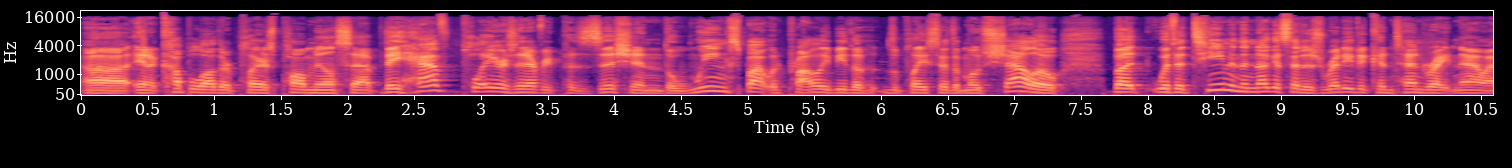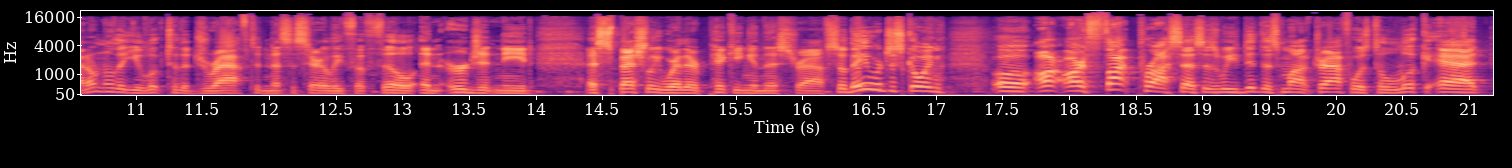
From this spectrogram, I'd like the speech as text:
uh, and a couple other players, Paul Millsap. They have players at every position. The wing spot would probably be the, the place they're the most shallow, but with a team in the Nuggets that is ready to contend right now, I don't know that you look to the draft to necessarily fulfill an urgent need, especially where they're picking in this draft. So they were just going, uh, our, our thought process as we did this mock draft was to look at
